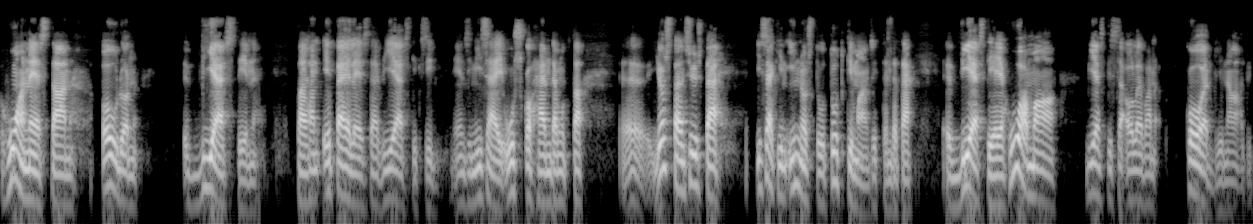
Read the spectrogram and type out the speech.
huoneestaan oudon viestin, tai hän epäilee sitä viestiksi. Ensin isä ei usko häntä, mutta jostain syystä isäkin innostuu tutkimaan sitten tätä viestiä ja huomaa viestissä olevan koordinaatit.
